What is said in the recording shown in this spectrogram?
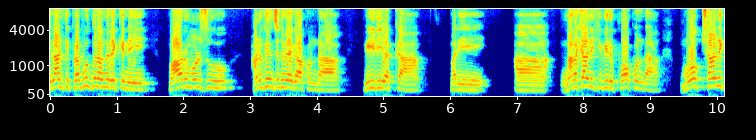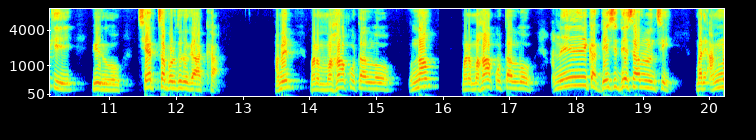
ఇలాంటి ప్రబుద్ధులందరికీ మారు మనసు అనుగ్రహించడమే కాకుండా వీరి యొక్క మరి నరకానికి వీరు పోకుండా మోక్షానికి వీరు చేర్చబడుదురుగాక ఐ మీన్ మనం మహాకూటాల్లో ఉన్నాం. మన మహాకూటాల్లో అనేక దేశ దేశాల నుంచి మరి అన్న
